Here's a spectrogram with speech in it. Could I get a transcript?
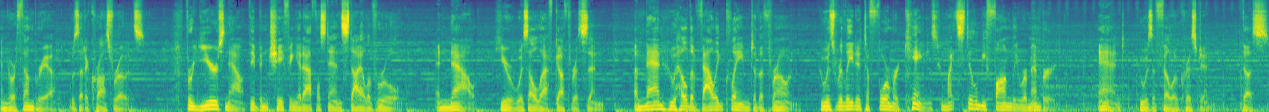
And Northumbria was at a crossroads. For years now, they've been chafing at Athelstan's style of rule. And now, here was Olaf Guthrason, a man who held a valid claim to the throne, who was related to former kings who might still be fondly remembered, and who was a fellow Christian, thus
